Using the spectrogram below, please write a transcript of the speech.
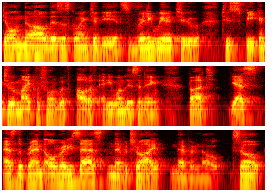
don't know how this is going to be. It's really weird to, to speak into a microphone without of anyone listening. But yes, as the brand already says, never try, never know. So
